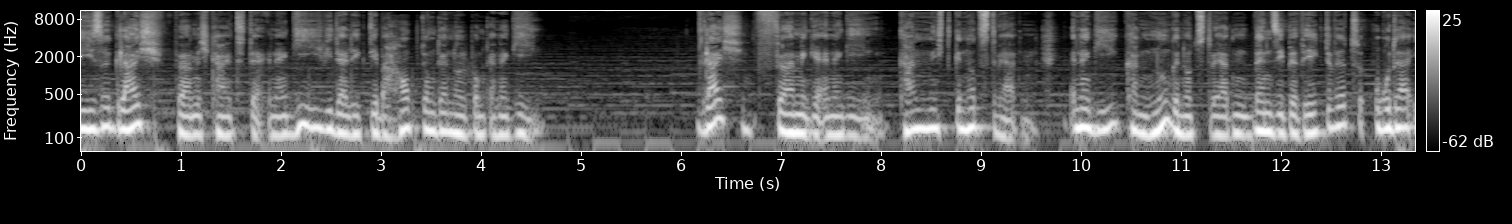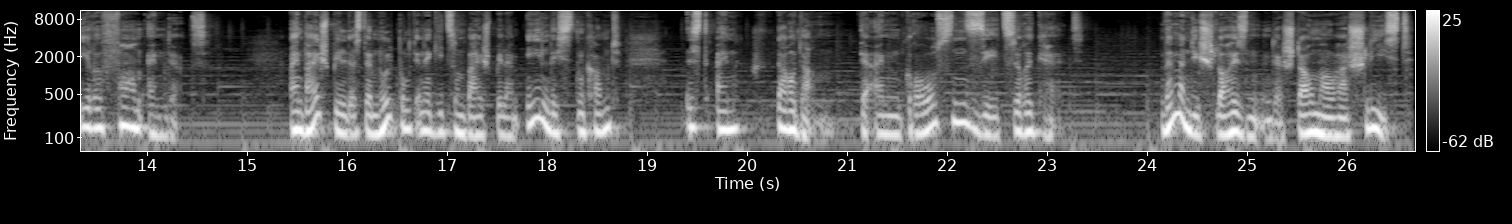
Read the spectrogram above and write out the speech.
Diese Gleichförmigkeit der Energie widerlegt die Behauptung der Nullpunktenergie. Gleichförmige Energie kann nicht genutzt werden. Energie kann nur genutzt werden, wenn sie bewegt wird oder ihre Form ändert. Ein Beispiel, das der Nullpunktenergie zum Beispiel am ähnlichsten kommt, ist ein Staudamm, der einen großen See zurückhält. Wenn man die Schleusen in der Staumauer schließt,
